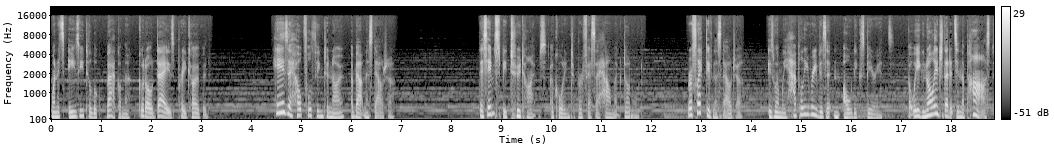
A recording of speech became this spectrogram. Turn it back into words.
when it's easy to look back on the good old days pre COVID. Here's a helpful thing to know about nostalgia. There seems to be two types, according to Professor Hal McDonald. Reflective nostalgia is when we happily revisit an old experience, but we acknowledge that it's in the past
